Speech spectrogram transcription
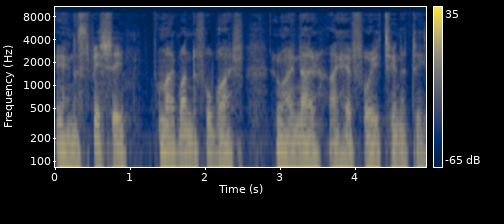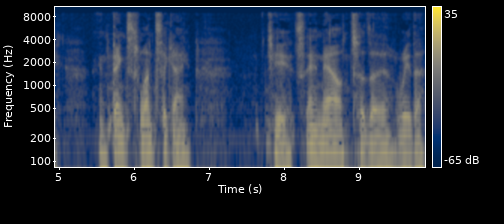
and especially my wonderful wife, who I know I have for eternity. And thanks once again. Cheers. And now to the weather.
